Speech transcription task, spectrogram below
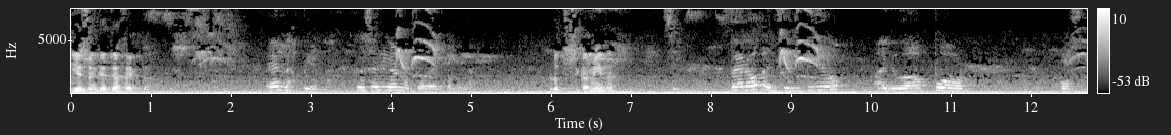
¿Y eso en qué te afecta? En las piernas. Que sería no poder caminar. Pero tú sí caminas. Sí. Pero en sentido ayudado por cosas.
